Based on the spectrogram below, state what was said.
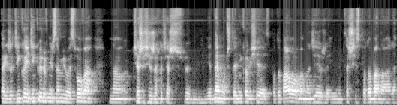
Także dziękuję, dziękuję również za miłe słowa. No, cieszę się, że chociaż jednemu czytelnikowi się spodobało. Mam nadzieję, że innym też się spodoba, no ale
